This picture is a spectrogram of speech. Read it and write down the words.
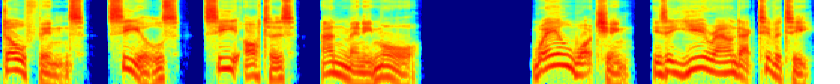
dolphins, seals, sea otters, and many more. Whale watching is a year-round activity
